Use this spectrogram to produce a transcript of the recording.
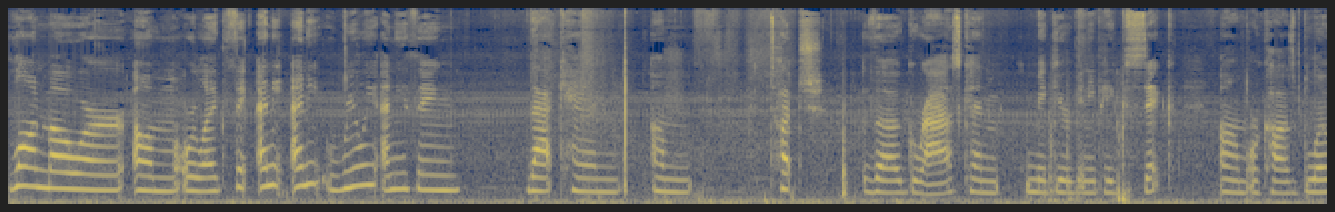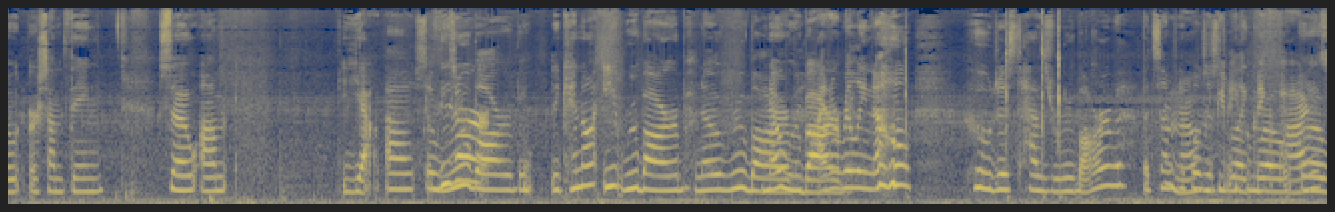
lawnmower, um, or like th- any any really anything that can um touch the grass can make your guinea pig sick, um, or cause bloat or something. So um, yeah, uh, so These are- rhubarb. they cannot eat rhubarb. No rhubarb. No rhubarb. I don't really know who just has rhubarb, but some don't know. people just Maybe like make grow, pies? grow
